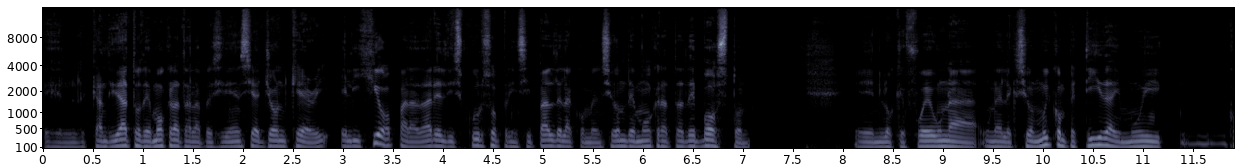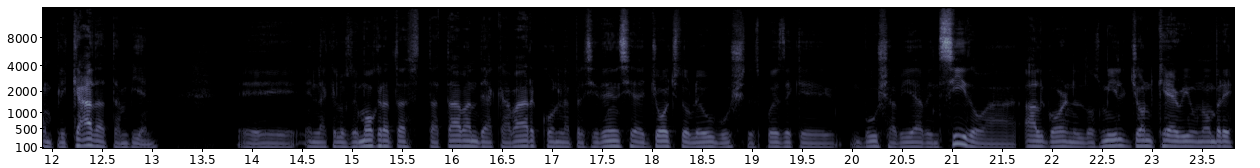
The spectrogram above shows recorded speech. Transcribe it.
el candidato demócrata a la presidencia John Kerry eligió para dar el discurso principal de la Convención Demócrata de Boston, en lo que fue una, elección muy competida y muy complicada también. eh, en la que los demócratas trataban de acabar con la presidencia de George W. Bush después de que Bush había vencido a Al Gore en el 2000. John Kerry, un hombre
